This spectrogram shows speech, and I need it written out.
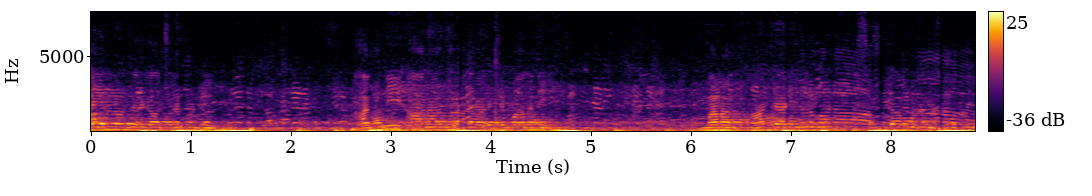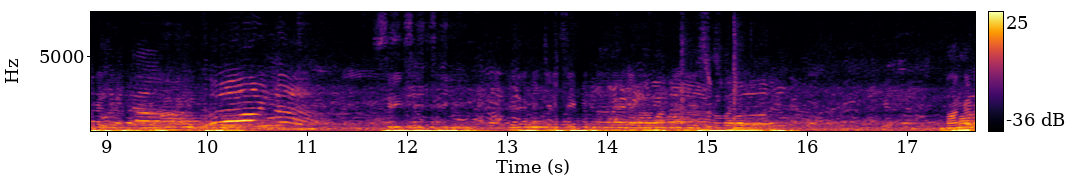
ఆలయంలో జరగాల్సినటువంటి అన్ని ఆరాధన కార్యక్రమాలని మన ఆచార్యులు మంగళ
